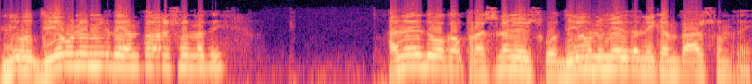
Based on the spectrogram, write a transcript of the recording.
నీవు దేవుని మీద ఎంత ఆశ ఉన్నది? అనేది ఒక ప్రశ్న వేసుకో. దేవుని మీద నీకు ఎంత ఆశ ఉంది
